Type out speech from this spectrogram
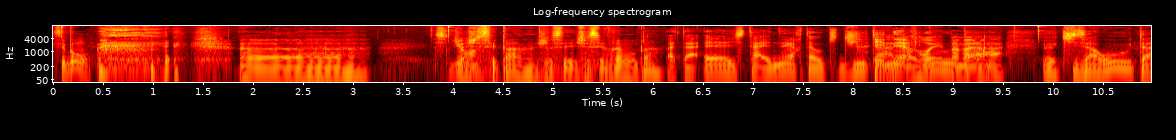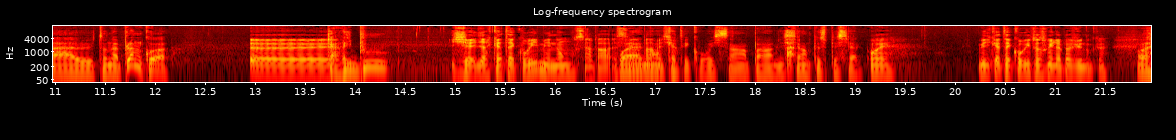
C'est bon. euh... C'est dur. je hein. sais pas. hein, Je sais. Je sais vraiment pas. Bah, t'as Ace, t'as Ener, t'as Okiji, t'as Ener, ouais, pas mal, hein. T'as euh, Kizaru, t'as, euh, t'en as plein, quoi. Euh, Caribou. J'allais dire Katakuri, mais non, c'est un, par- c'est Ouais, un non. Katekuri, c'est un paramécia un peu spécial. Ouais. Mais Katakuri, de toute façon, il l'a pas vu, donc. euh. Ouais.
